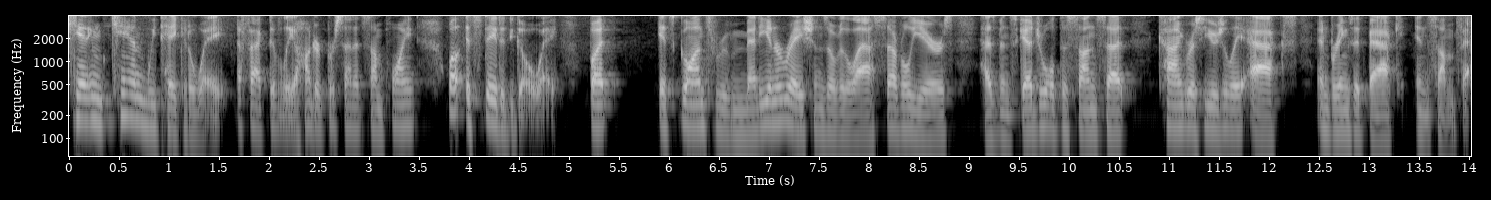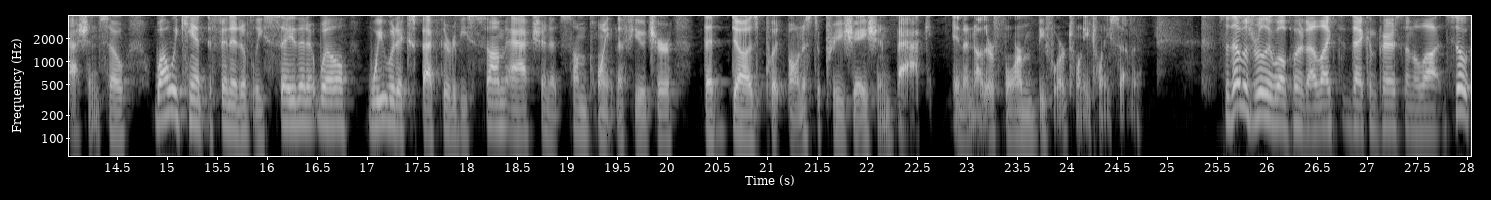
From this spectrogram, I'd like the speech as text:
Can, can we take it away effectively 100% at some point? Well, it's stated to go away, but it's gone through many iterations over the last several years, has been scheduled to sunset. Congress usually acts and brings it back in some fashion. So while we can't definitively say that it will, we would expect there to be some action at some point in the future that does put bonus depreciation back in another form before 2027. So that was really well put. I liked that comparison a lot. So,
